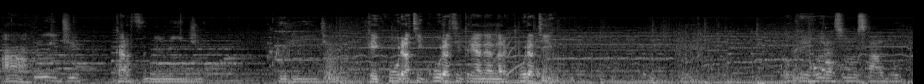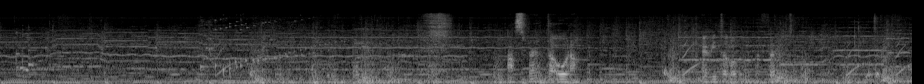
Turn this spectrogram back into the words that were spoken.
Ah, Luigi. carta di Luigi. Luigi. Ok, curati, curati prima di andare, curati. Ok, ora sono salvo. Aspetta, ora. Evitalo, perfetto.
